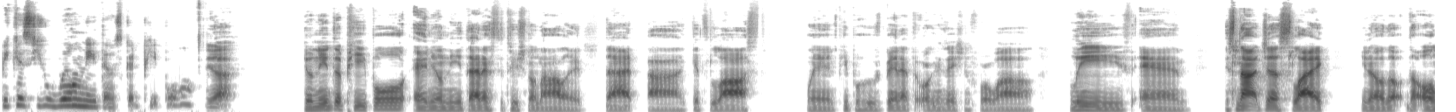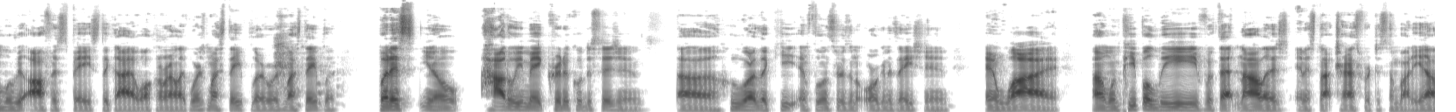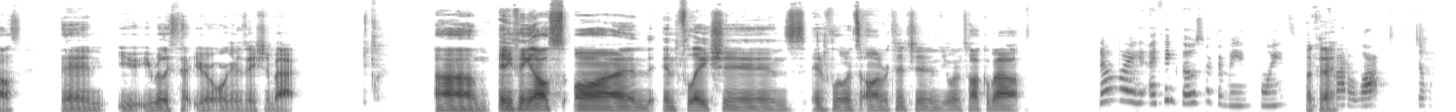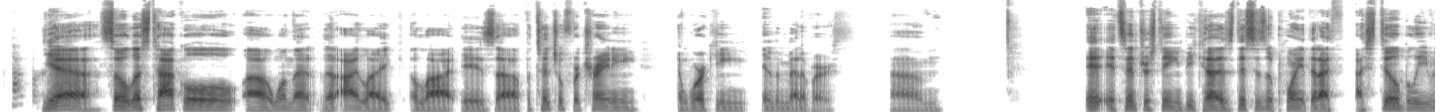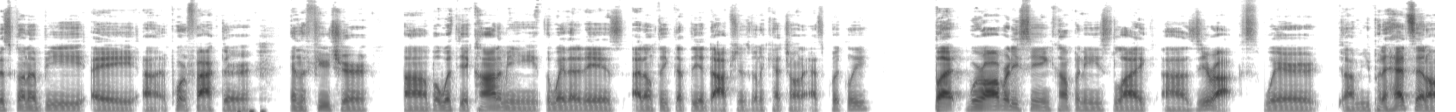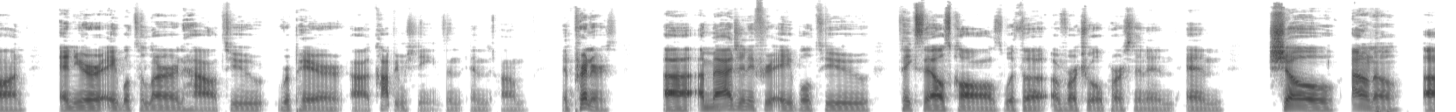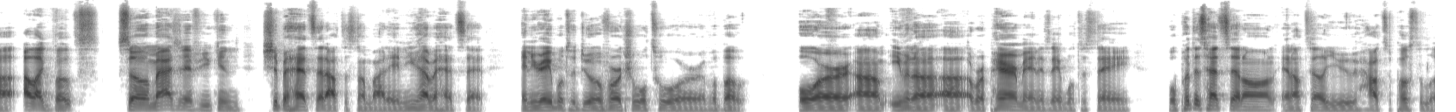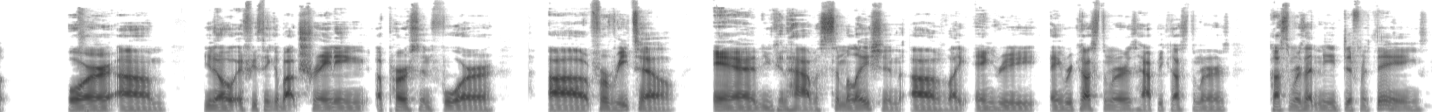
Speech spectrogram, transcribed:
because you will need those good people. Yeah. You'll need the people and you'll need that institutional knowledge that uh, gets lost when people who've been at the organization for a while leave and it's not just like you know the, the old movie office space the guy walking around like where's my stapler where's my stapler but it's you know how do we make critical decisions uh, who are the key influencers in the organization and why um, when people leave with that knowledge and it's not transferred to somebody else then you, you really set your organization back Um, anything else on inflation's influence on retention you want to talk about? No, I, I think those are the main points. Okay. We've got a lot still cover. Yeah. So let's tackle uh, one that, that I like a lot is uh, potential for training and working in the metaverse. Um, it, it's interesting because this is a point that I, I still believe is going to be a uh, important factor in the future. Uh, but with the economy the way that it is, I don't think that the adoption is going to catch on as quickly. But we're already seeing companies like uh, Xerox, where um, you put a headset on and you're able to learn how to repair uh, copy machines and and, um, and printers. Uh, imagine if you're able to take sales calls with a, a virtual person and and show I don't know uh, I like boats. So imagine if you can ship a headset out to somebody and you have a headset and you're able to do a virtual tour of a boat or um, even a, a, repairman is able to say, well, put this headset on and I'll tell you how it's supposed to look. Or, um, you know, if you think about training a person for, uh, for retail and you can have a simulation of like angry, angry customers, happy customers, customers that need different things,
